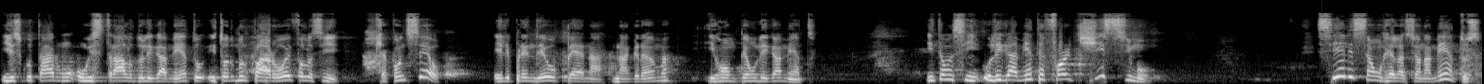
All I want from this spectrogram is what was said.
e escutaram o estralo do ligamento e todo mundo parou e falou assim: o que aconteceu? Ele prendeu o pé na, na grama e rompeu um ligamento. Então, assim, o ligamento é fortíssimo. Se eles são relacionamentos,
